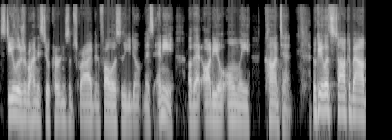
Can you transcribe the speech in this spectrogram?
Steelers are behind the steel curtain. Subscribe and follow so that you don't miss any of that audio only content. Okay, let's talk about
